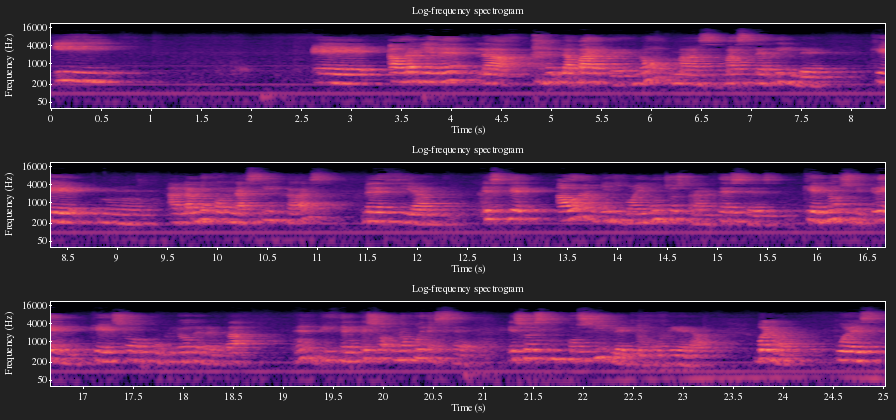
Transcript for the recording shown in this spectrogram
y eh, ahora viene la, parte ¿no? más, más terrible, que mm, hablando con las hijas me decían, es que ahora mismo hay muchos franceses que no se creen que eso ocurrió de verdad. ¿eh? Dicen, eso no puede ser, eso es imposible que ocurriera. Bueno, pues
